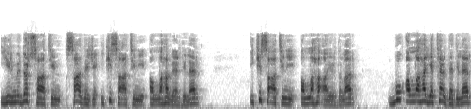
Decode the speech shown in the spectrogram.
24 saatin sadece 2 saatini Allah'a verdiler. 2 saatini Allah'a ayırdılar. Bu Allah'a yeter dediler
